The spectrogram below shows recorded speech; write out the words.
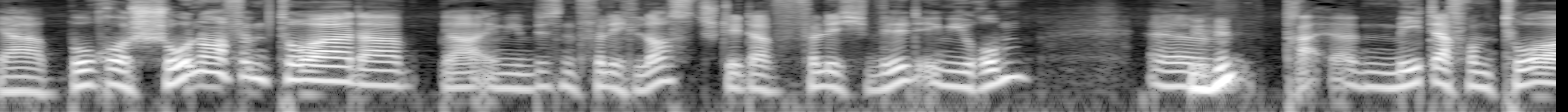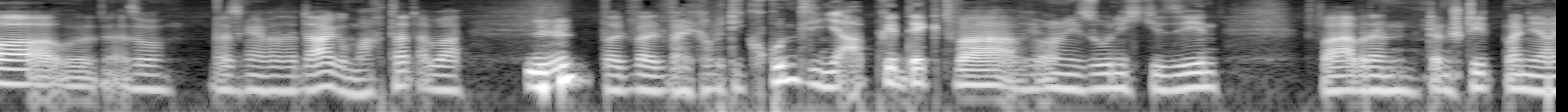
ja, Boros Schonov im Tor, da ja irgendwie ein bisschen völlig lost, steht da völlig wild irgendwie rum. Äh, Mhm. drei, einen Meter vom Tor, also weiß gar nicht, was er da gemacht hat, aber Mhm. weil, weil, weil glaube ich, die Grundlinie abgedeckt war, habe ich auch noch nicht so nicht gesehen. War aber dann, dann steht man ja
